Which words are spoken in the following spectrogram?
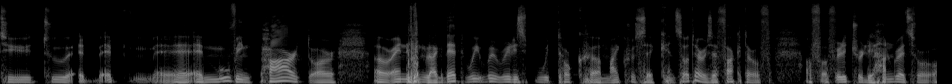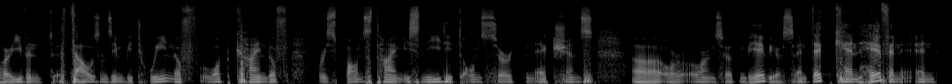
to to a, a, a, moving part or or anything like that we, we really we talk uh, microseconds. So there is a factor of, of, of literally hundreds hundreds or, or even thousands in between of what kind of response time is needed on certain actions uh, or, or on certain behaviors. And that can have an, an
